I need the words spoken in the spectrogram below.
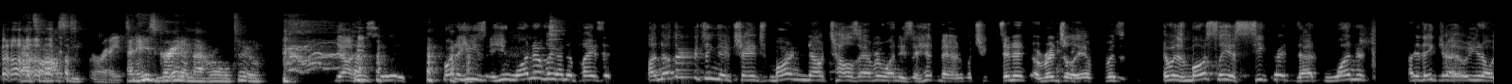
That's awesome, Great. and he's great in that role too. yeah, he's but he's he wonderfully underplays it. Another thing they changed, Martin now tells everyone he's a hitman, which he didn't originally. It was it was mostly a secret that one I think uh, you know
